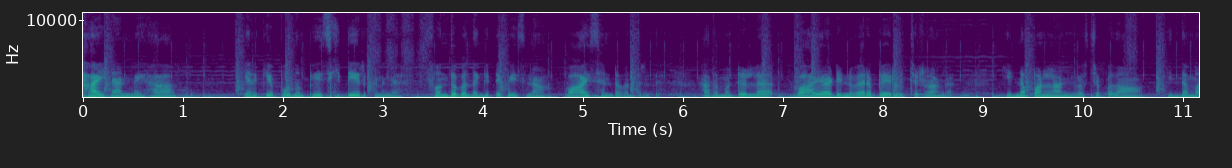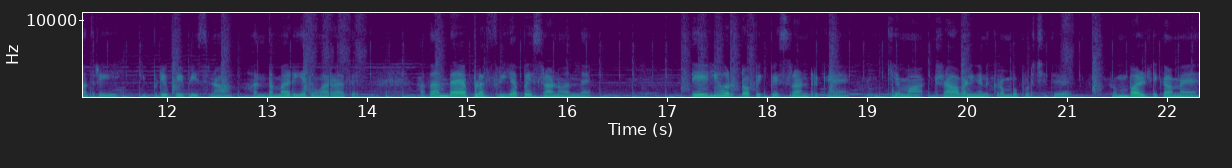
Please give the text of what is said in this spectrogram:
ஹாய் நான் மேகா எனக்கு எப்போதும் பேசிக்கிட்டே இருக்கணுங்க. சொந்த பந்தங்கிட்ட பேசினா வாய் சண்டை வந்துடுது அது மட்டும் இல்லை வாயாடின்னு வேற பேர் வச்சிடுறாங்க. என்ன பண்ணலான்னு யோசிச்சப்போ தான் இந்த மாதிரி இப்படி இப்படி பேசினா அந்த மாதிரி எதுவும் வராது. அதான் இந்த ஆப்பில் ஃப்ரீயாக பேசலான்னு வந்தேன். டெய்லி ஒரு டாபிக் பேசலான் இருக்கேன். முக்கியமாக ட்ராவலிங் எனக்கு ரொம்ப பிடிச்சிது. ரொம்ப அழட்டிக்காமல்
